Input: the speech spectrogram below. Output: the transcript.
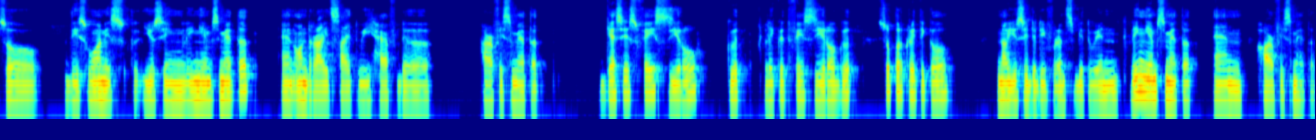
So this one is using Li-Nghiem's method, and on the right side, we have the Harvey's method. Gaseous phase zero, good. Liquid phase zero, good. Supercritical, now you see the difference between Li-Nghiem's method and Harvey's method.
